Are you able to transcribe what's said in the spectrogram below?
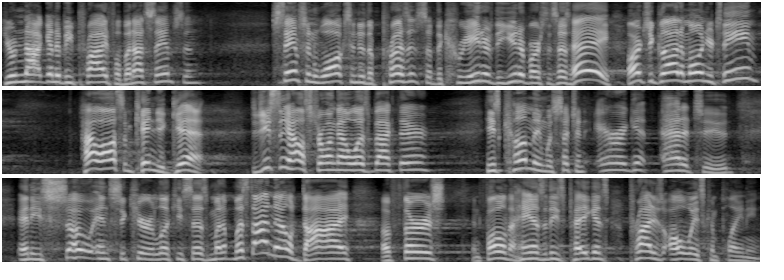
you're not going to be prideful, but not Samson. Samson walks into the presence of the creator of the universe and says, Hey, aren't you glad I'm on your team? How awesome can you get? Did you see how strong I was back there? He's coming with such an arrogant attitude and he's so insecure. Look, he says, Must I now die of thirst and fall in the hands of these pagans? Pride is always complaining.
